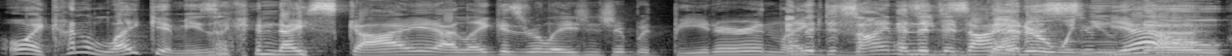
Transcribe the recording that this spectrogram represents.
oh i kind of like him. He's like a nice guy. I like his relationship with peter. And like and the design and is the even design better when you yeah. know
